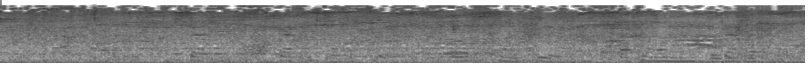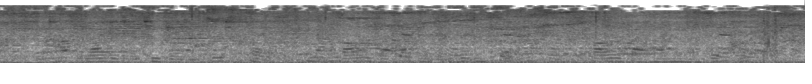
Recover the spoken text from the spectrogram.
After one minute, thirty seconds, the top riders in first place, followed by Arbor in second place, followed by Hyman in third place.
